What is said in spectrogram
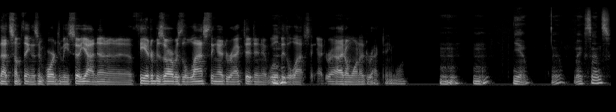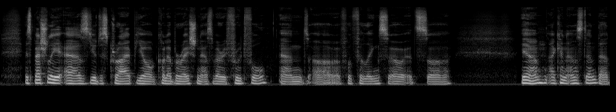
that's something that's important to me. So yeah, no, no, no. no. Theatre Bizarre was the last thing I directed, and it will mm-hmm. be the last thing I direct. I don't want to direct anymore. Mm-hmm. Mm-hmm. Yeah. Yeah, makes sense. Especially as you describe your collaboration as very fruitful and uh, fulfilling. So it's, uh, yeah, I can understand that.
